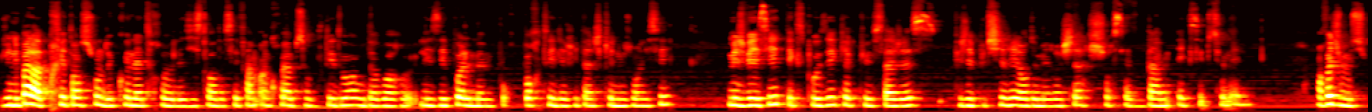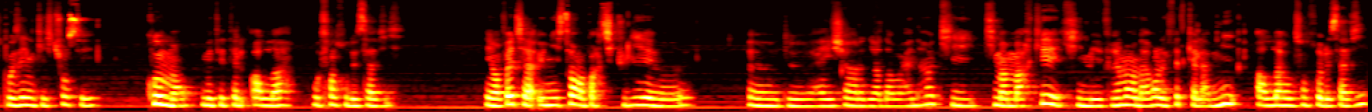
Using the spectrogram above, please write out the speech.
Je n'ai pas la prétention de connaître les histoires de ces femmes incroyables sur tes doigts ou d'avoir les épaules même pour porter l'héritage qu'elles nous ont laissé, mais je vais essayer de t'exposer quelques sagesses que j'ai pu tirer lors de mes recherches sur cette dame exceptionnelle. En fait, je me suis posé une question, c'est comment mettait-elle Allah au centre de sa vie? Et en fait, il y a une histoire en particulier euh, euh, de Aïcha qui, qui m'a marqué et qui met vraiment en avant le fait qu'elle a mis Allah au centre de sa vie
